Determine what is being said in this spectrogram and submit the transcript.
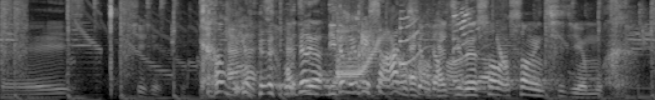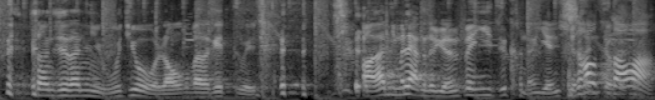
没，谢谢。没有，我都你都没被杀，你笑干嘛？还记得上上一期节目，上一期他女巫救我，然后我把他给怼着。好了，你们两个的缘分一直可能延续。十号自刀！啊！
